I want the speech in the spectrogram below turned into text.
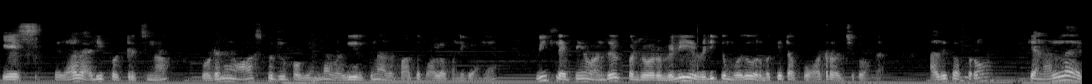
கேஸ் ஏதாவது அடிபட்டுருச்சுன்னா உடனே ஹாஸ்பிட்டல் போக என்ன வழி இருக்குன்னு அதை பார்த்து ஃபாலோ பண்ணிக்கோங்க. வீட்டில் எப்பயும் வந்து கொஞ்சம் ஒரு வெளியே வெடிக்கும் போது ஒரு பக்கெட் ஆஃப் வாட்டர் வச்சுக்கோங்க. அதுக்கப்புறம் கே- நல்ல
